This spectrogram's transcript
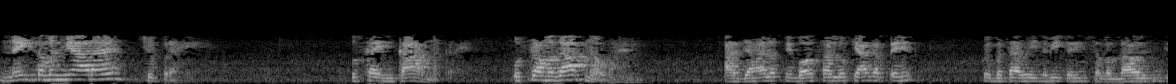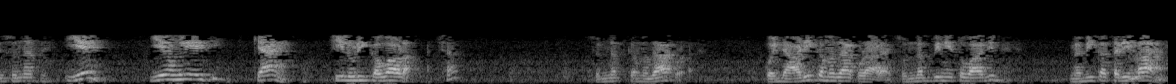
نہیں سمجھ میں آ رہا ہے؟ چپ رہے اس کا انکار نہ کرے اس کا مذاق نہ اڑائے آج جہالت میں بہت سارے لوگ کیا کرتے ہیں؟ کوئی بتا بھائی نبی کریم صلی اللہ علیہ وسلم کی سنت ہے۔ یہ یہ انگلی ایسی، کیا ہے؟ چیل اڑی، کوا اڑا۔ اچھا سنت کا مذاق اڑا ہے۔ کوئی داڑھی کا مذاق اڑا رہا ہے، سنت بھی نہیں تو واجب ہے۔ نبی کا طریقہ ہے،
